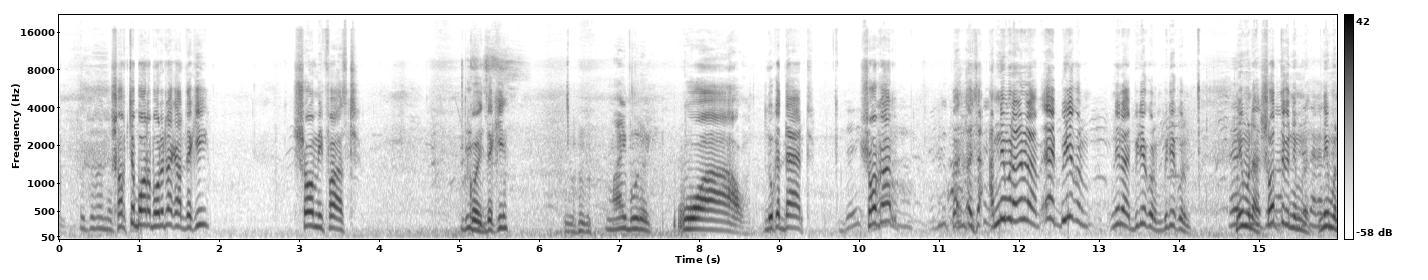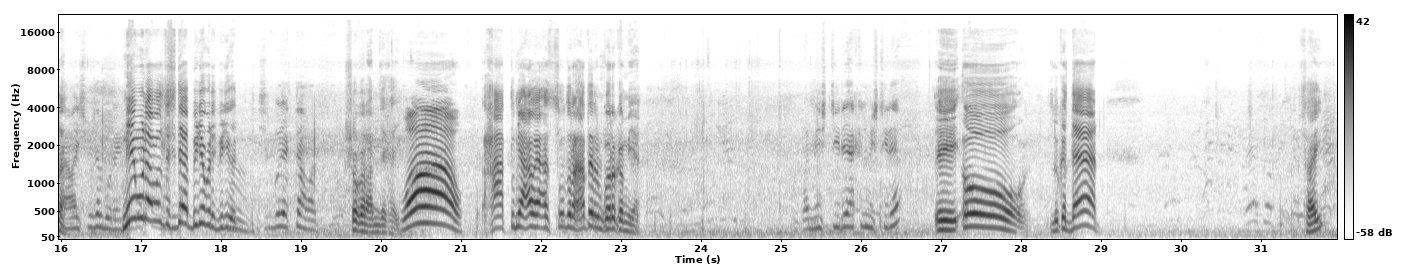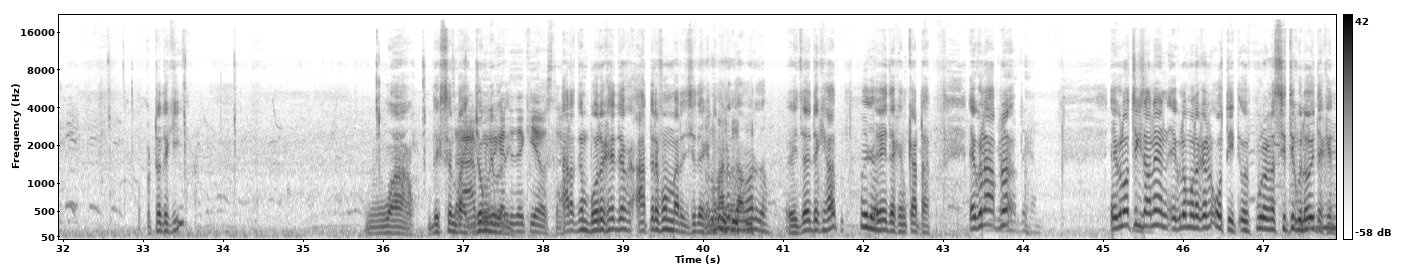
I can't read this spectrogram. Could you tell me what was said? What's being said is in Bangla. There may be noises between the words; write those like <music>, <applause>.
সবচেয়ে বড় বড়টা কার দেখি? শো মি ফার্স্ট কই দেখি। মাই বড়ই ওয়াও লুক এট দ্যাট শোকার আমি নিমু না নিমু না। এই ভিডিও করুন। নিলা ভিডিও করুন ভিডিও করুন। নিমু না সত্যি করে নিমু না নিমু না। নিমু না বলতেছি দেখ ভিডিও করি ভিডিও একটা আমার। শোকার আমি দেখাই। ওয়াও হাত তুমি আও সুদর হাতের করো কামিয়া। মিষ্টি রে একই মিষ্টি রে। এই ও লুক এট দ্যাট সাই। ওটা দেখি। ওয়াও দেখছেন ভাই জঙ্গলি বাড়ি। কি আর একদম বড় খাই দেখো হাতের ফোন মারিছে দেখেন এই যে দেখি হাত। এই দেখেন কাটা। এগুলো আপনার এগুলো হচ্ছে জানেন? এগুলো মনে করেন অতীত ওই পুরানো স্মৃতিগুলো ওই দেখেন।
